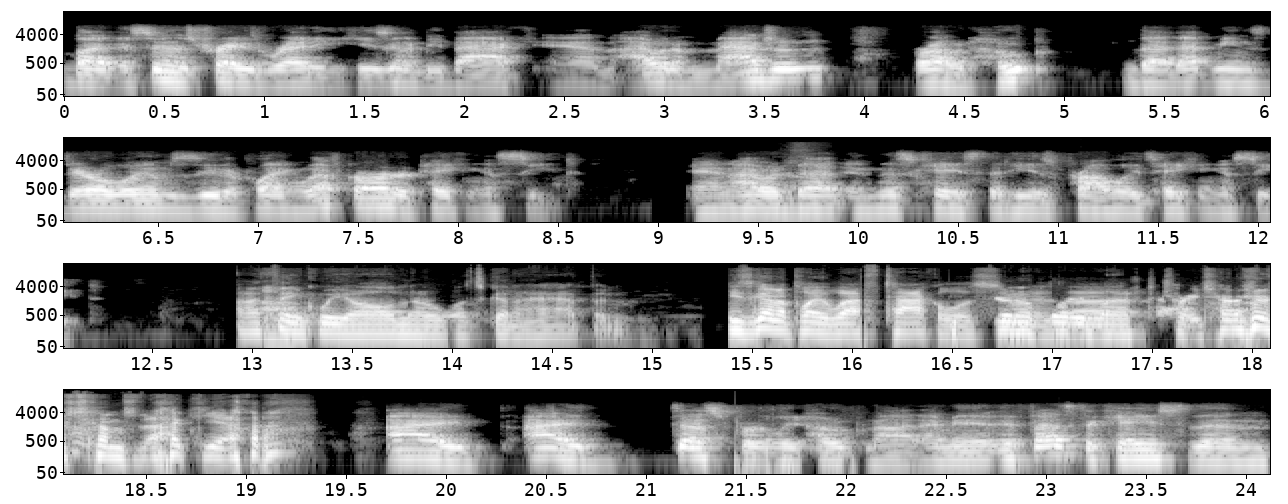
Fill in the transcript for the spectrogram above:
but as soon as Trai's ready, he's going to be back. And I would imagine, or I would hope, that that means Daryl Williams is either playing left guard or taking a seat. And I would bet in this case that he is probably taking a seat. I Um, think we all know what's going to happen. He's gonna play left tackle as soon as uh, left Trai Turner comes back. Yeah. I I desperately hope not. I mean, if that's the case, then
